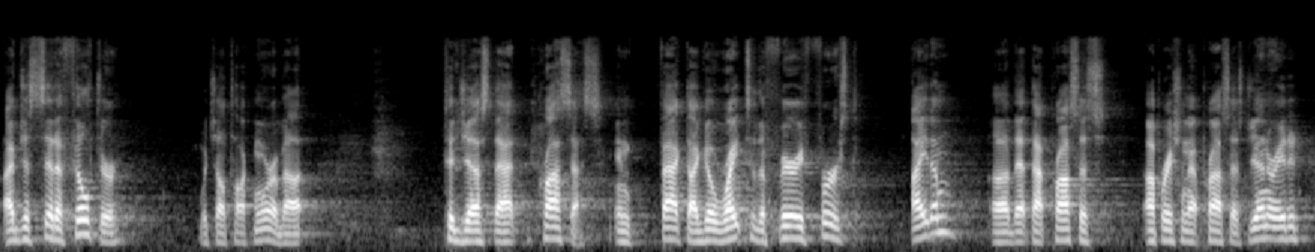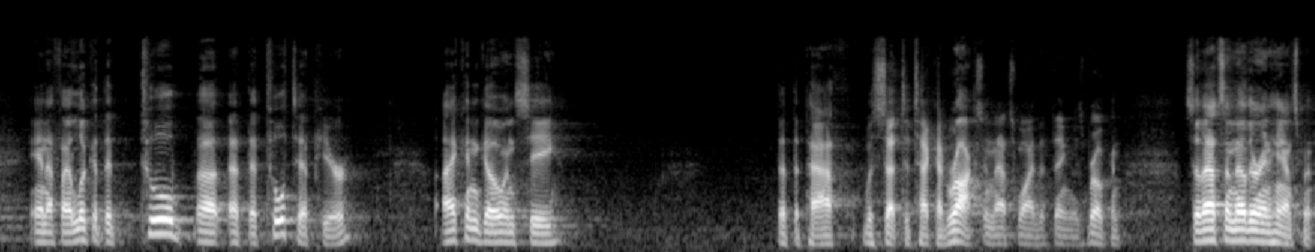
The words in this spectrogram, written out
I've just set a filter, which I'll talk more about, to just that process. In fact, I go right to the very first item uh, that that process operation that process generated, and if I look at the tool uh, at the tooltip here, I can go and see that the path was set to TechEd rocks, and that's why the thing was broken. So that's another enhancement.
